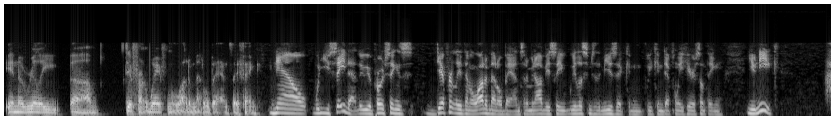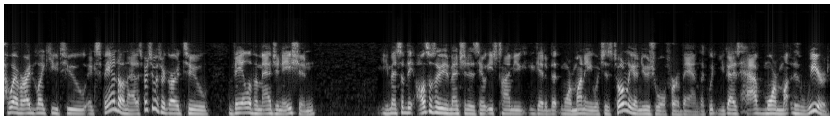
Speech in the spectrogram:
in a really um, different way from a lot of metal bands, I think. Now, when you say that, that you approach things differently than a lot of metal bands, and I mean, obviously, we listen to the music and we can definitely hear something unique. However, I'd like you to expand on that, especially with regard to Veil of Imagination. You mentioned something. Also, something you mentioned is you know each time you, you get a bit more money, which is totally unusual for a band. Like you guys have more money. It's weird.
